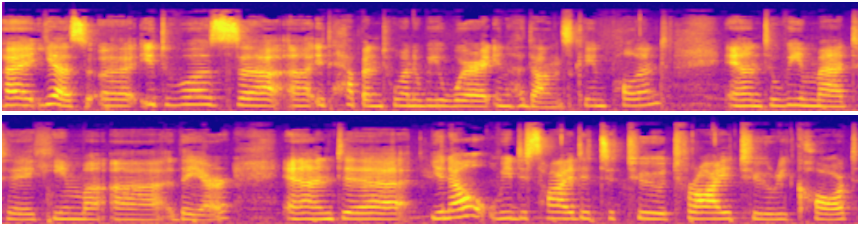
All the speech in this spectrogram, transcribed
Uh, yes, uh, it was. Uh, uh, it happened when we were in Gdansk in Poland, and we met uh, him uh, there. And you know, we decided to, to try to record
